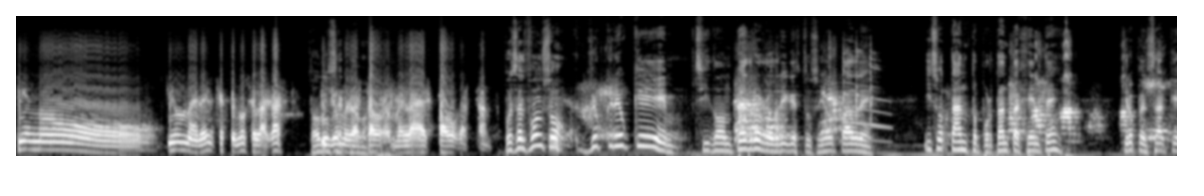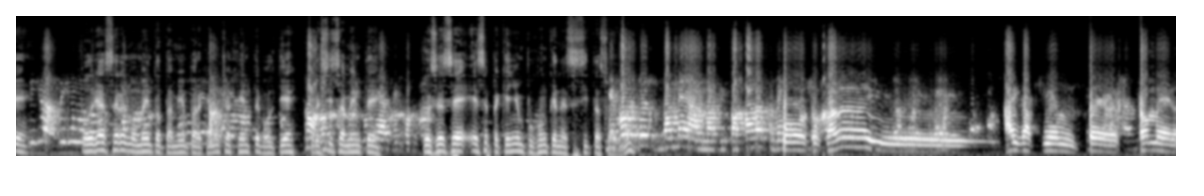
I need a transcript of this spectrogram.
quien no tiene una herencia que no se la gasta. Todo y yo se me la, acaba. estaba- me la he estado gastando. Pues Alfonso, yo creo que si don Pedro Rodríguez, tu señor padre, hizo tanto por tanta gente, quiero pensar que podría ser el momento también para que mucha gente voltee precisamente pues ese ese pequeño empujón que necesita su ¿no? Pues ojalá y haya quien pues tome el,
